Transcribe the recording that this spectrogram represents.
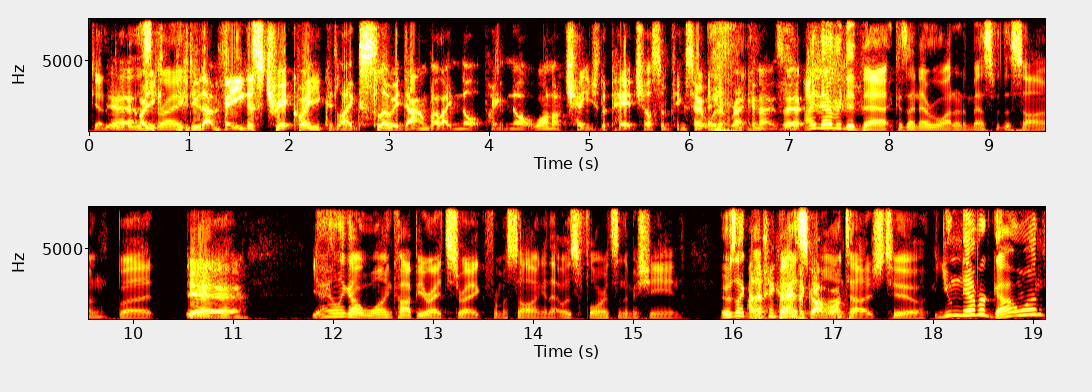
get yeah, rid of the or you strike. Could, you could do that Vegas trick where you could like slow it down by like 0.01 or change the pitch or something so it wouldn't recognize it. I never did that because I never wanted to mess with the song, but yeah. Yeah, I only got one copyright strike from a song, and that was Florence and the Machine. It was like I my best montage one. too. You never got one?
